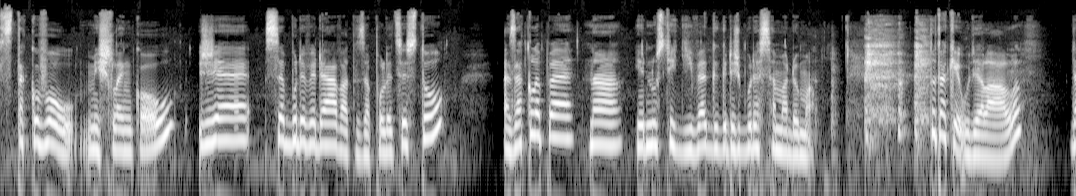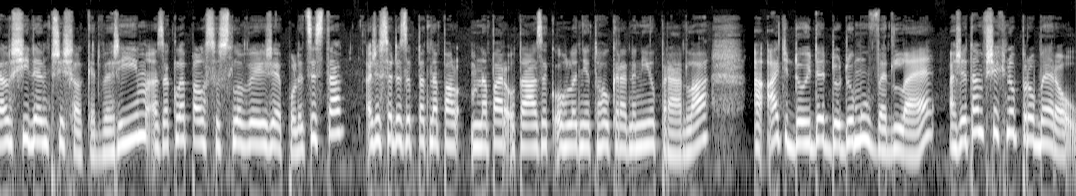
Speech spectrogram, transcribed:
s takovou myšlenkou, že se bude vydávat za policistu a zaklepe na jednu z těch dívek, když bude sama doma. To taky udělal. Další den přišel ke dveřím a zaklepal se slovy, že je policista a že se jde zeptat na pár, na pár otázek ohledně toho kradeného prádla a ať dojde do domu vedle a že tam všechno proberou.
